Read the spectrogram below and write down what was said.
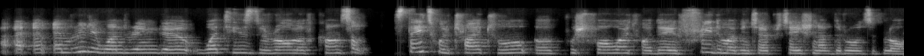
I, am really wondering uh, what is the role of counsel? States will try to uh, push forward for their freedom of interpretation of the rules of law.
